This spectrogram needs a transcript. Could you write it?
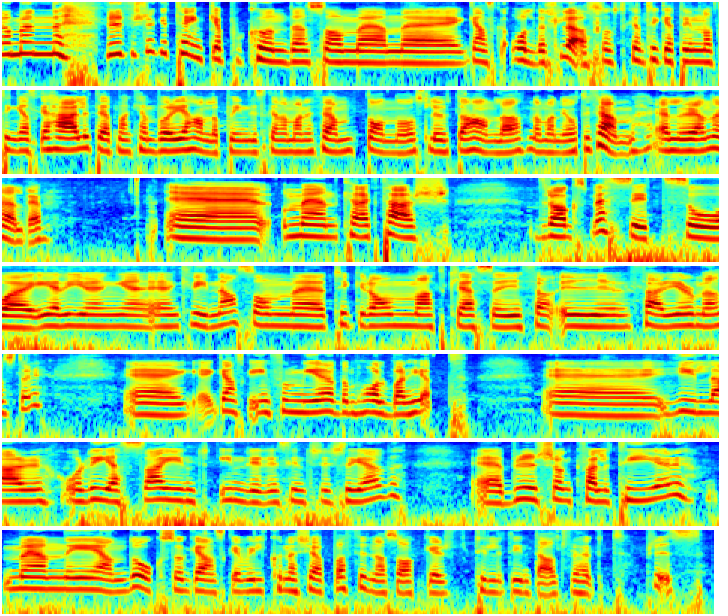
Ja men vi försöker tänka på kunden som en eh, ganska ålderslös och kan tycka att det är något ganska härligt att man kan börja handla på indiska när man är 15 och sluta handla när man är 85 eller ännu äldre. Eh, men karaktärsdragsmässigt så är det ju en, en kvinna som eh, tycker om att klä sig i, i färger och mönster. Eh, ganska informerad om hållbarhet. Eh, gillar att resa, in, inredningsintresserad. Eh, bryr sig om kvaliteter men är ändå också ganska vill kunna köpa fina saker till ett inte alltför högt pris.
